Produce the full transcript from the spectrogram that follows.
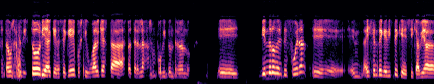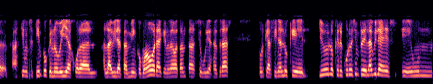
estamos haciendo historia, que no sé qué, pues que igual que hasta hasta te relajas un poquito entrenando. Eh, viéndolo desde fuera, eh, en, hay gente que dice que sí que había hacía mucho tiempo que no veía jugar al, a la vida tan bien como ahora, que no daba tanta seguridad atrás, porque al final lo que yo lo que recuerdo siempre del Ávila es eh, un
